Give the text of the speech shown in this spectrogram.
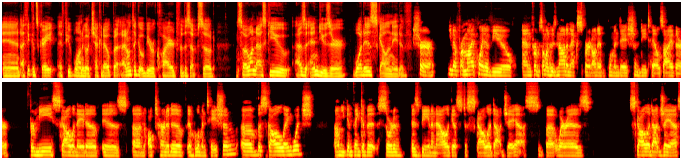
And I think it's great if people want to go check it out, but I don't think it would be required for this episode. So I wanted to ask you, as an end user, what is Scala Native? Sure. You know, from my point of view, and from someone who's not an expert on implementation details either, for me, Scala Native is an alternative implementation of the Scala language. Um, you can think of it sort of as being analogous to Scala.js, but whereas Scala.js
